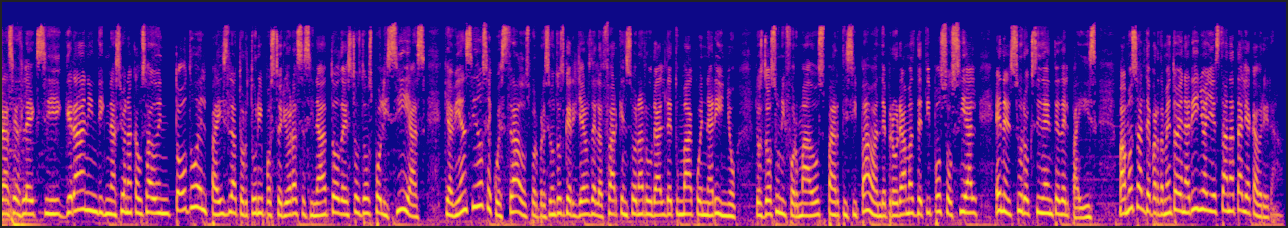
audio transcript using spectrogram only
Gracias, Lexi. Gran indignación ha causado en todo el país la tortura y posterior asesinato de estos dos policías que habían sido secuestrados por presuntos guerrilleros de la FARC en zona rural de Tumaco, en Nariño. Los dos uniformados participaban de programas de tipo social en el suroccidente del país. Vamos al departamento de Nariño. Allí está Natalia Cabrera.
